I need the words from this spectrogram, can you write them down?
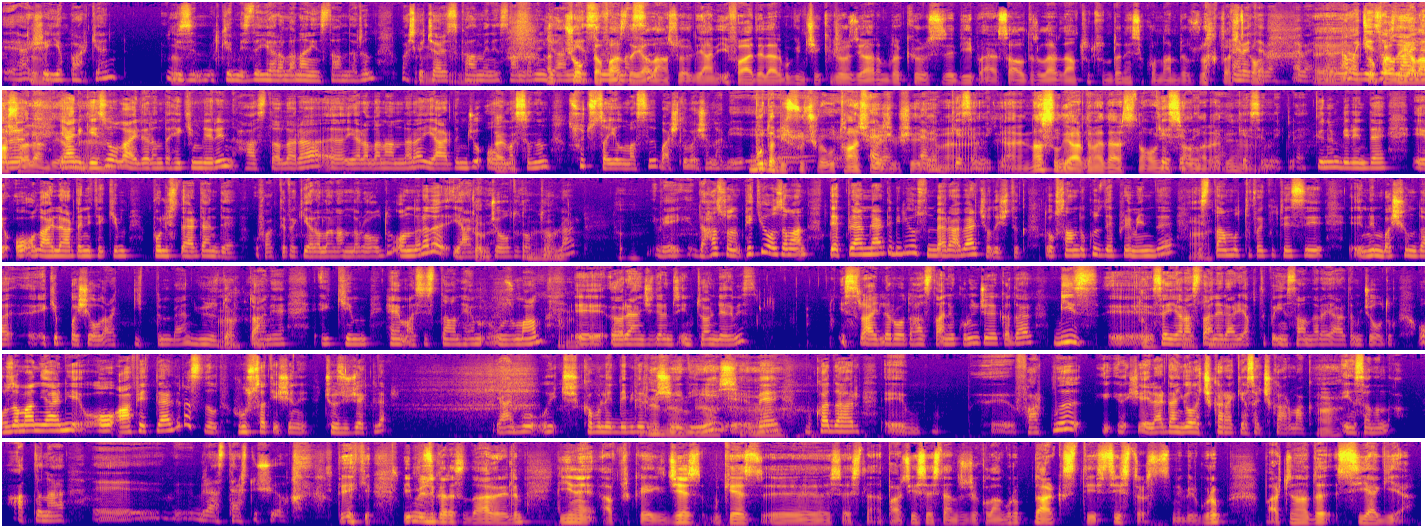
e, her şeyi yaparken bizim ülkemizde yaralanan insanların başka çaresi kalmayan insanların Ha, camiye çok da fazla sığınması- yalan söyledi. Yani ifadeler bugün çekiliyoruz yarın bırakıyoruz size deyip eğer saldırılardan tutun da neyse konudan biraz uzaklaştık Evet ama, evet evet. e, evet. yani Ama çok gezi fazla olayları yalan söylendi yani. yani gezi olaylarında hekimlerin hastalara, e, yaralananlara yardımcı olmasının suç sayılması başlı başına bir Bu da e, bir suç ve utanç verici evet, bir şey değil evet, mi? Kesinlikle. Evet, yani nasıl kesinlikle. yardım edersin o Kesinlikle, insanlara değil mi? Kesinlikle. Günün birinde e, o olaylarda nitekim polislerden de ufak tefek yaralananlar oldu. Onlara da yardımcı Tabii, oldu tabii, doktorlar. Ve daha sonra peki o zaman depremlerde biliyorsun beraber çalıştık. 99 depreminde İstanbul Tıp Fakültesi'nin başında ekip başı olarak gittim ben. 104 tane hekim hem asistan hem uzman e, öğrencilerimiz, internlerimiz. İsrailler orada hastane kuruncaya kadar biz e, seyyar hastaneler yaptık ve insanlara yardımcı olduk. O zaman yani o afetlerde nasıl ruhsat işini çözecekler? Yani bu hiç kabul edilebilir bir şey değil biraz, E, ve bu kadar e, e, farklı şeylerden yola çıkarak yasa çıkarmak insanın aklına e, biraz ters düşüyor. Peki bir müzik arası daha verelim. Yine Afrika'ya gideceğiz. Bu kez e, seslen, parçayı seslendirecek olan grup Dark City Sisters isimli bir grup. Parçanın adı Siagia.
